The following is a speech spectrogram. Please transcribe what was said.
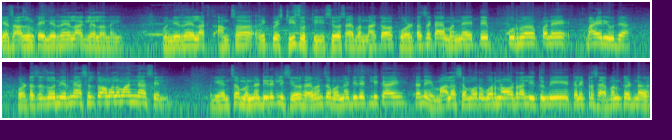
याचा अजून काही निर्णय लागलेला नाही. व निर्णय लाग आमचा रिक्वेस्ट हीच होती शिवसाहेबांना का कोर्टाचं काय म्हणणं आहे ते पूर्णपणे बाहेर येऊ द्या. कोर्टाचा जो निर्णय असेल तो आम्हाला मान्य असेल. पण यांचं म्हणणं डिरेक्टली शिवसाहेबांचं म्हणणं डिरेक्टली काय का नाही? मला समोर वरनं ऑर्डर आली तुम्ही कलेक्टर साहेबांकडनं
